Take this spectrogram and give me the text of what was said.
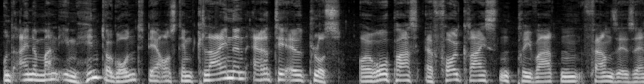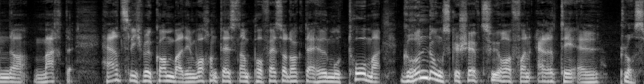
und einem Mann im Hintergrund, der aus dem kleinen RTL Plus Europas erfolgreichsten privaten Fernsehsender machte. Herzlich willkommen bei den Wochentestern Professor Dr. Helmut Thoma, Gründungsgeschäftsführer von RTL Plus.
